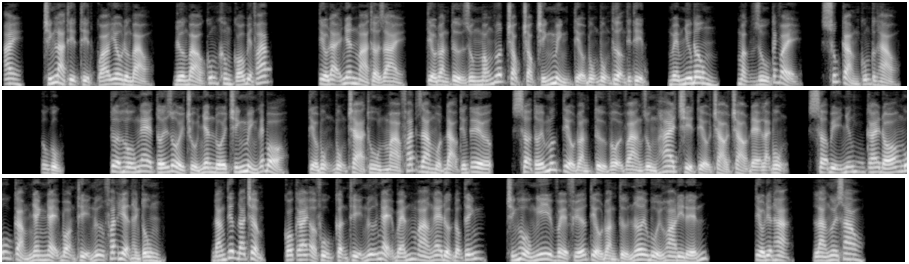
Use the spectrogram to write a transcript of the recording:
Ai, chính là thịt thịt quá yêu đường bảo, đường bảo cũng không có biện pháp. Tiểu đại nhân mà thở dài, tiểu đoàn tử dùng móng vuốt chọc chọc chính mình tiểu bụng bụng thượng thịt thịt, mềm như bông, mặc dù cách vậy, xúc cảm cũng cực hảo. Tu cục. Tựa hồ nghe tới rồi chủ nhân đối chính mình ghét bỏ, tiểu bụng bụng trả thù mà phát ra một đạo tiếng kêu, sợ tới mức tiểu đoàn tử vội vàng dùng hai chỉ tiểu chảo chảo đè lại bụng, sợ bị những cái đó ngũ cảm nhanh nhạy bọn thị nữ phát hiện hành tung. Đáng tiếc đã chậm, có cái ở phụ cận thị nữ nhạy bén mà nghe được động tĩnh, chính hồ nghi về phía tiểu đoàn tử nơi bùi hoa đi đến. Tiểu điện hạ, là người sao?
